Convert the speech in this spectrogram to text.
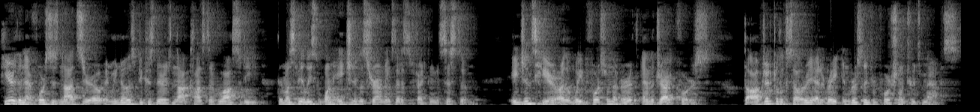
Here the net force is not zero, and we know this because there is not constant velocity. There must be at least one agent in the surroundings that is affecting the system. Agents here are the weight force from the Earth and the drag force. The object will accelerate at a rate inversely proportional to its mass.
